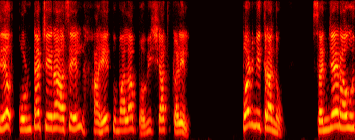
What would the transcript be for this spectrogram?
ते कोणता चेहरा असेल हा हे तुम्हाला भविष्यात कळेल. पण मित्रांनो संजय राऊत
